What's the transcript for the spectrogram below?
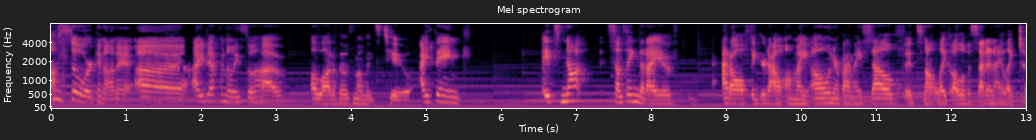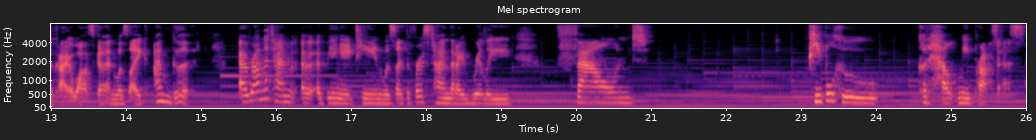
I'm still working on it. Uh, I definitely still have a lot of those moments too. I think it's not something that I have at all figured out on my own or by myself. It's not like all of a sudden I like took ayahuasca and was like, I'm good. Around the time of, of being 18 was like the first time that I really found people who could help me process.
